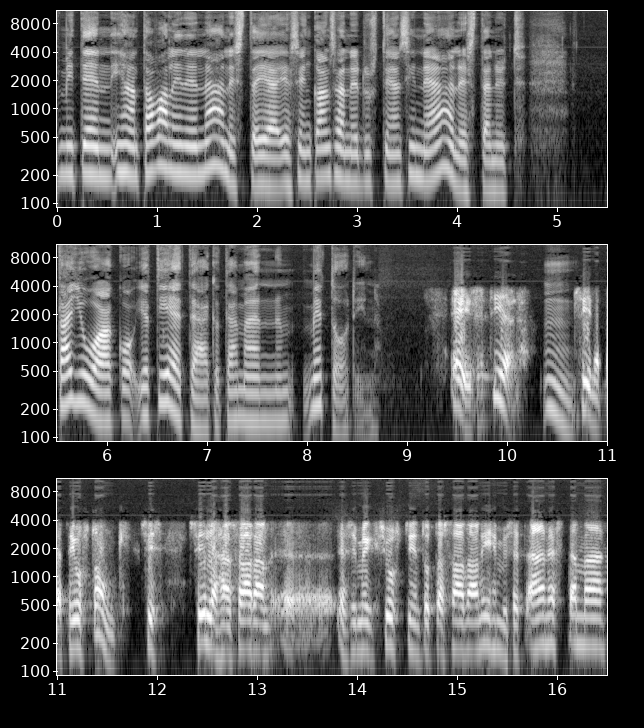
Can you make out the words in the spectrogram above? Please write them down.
miten ihan tavallinen äänestäjä ja sen kansanedustajan sinne äänestänyt tajuaako ja tietääkö tämän metodin? Ei se tiedä. Mm. Siinäpä se just onkin. Siis sillähän saadaan esimerkiksi justiin tota, saadaan ihmiset äänestämään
